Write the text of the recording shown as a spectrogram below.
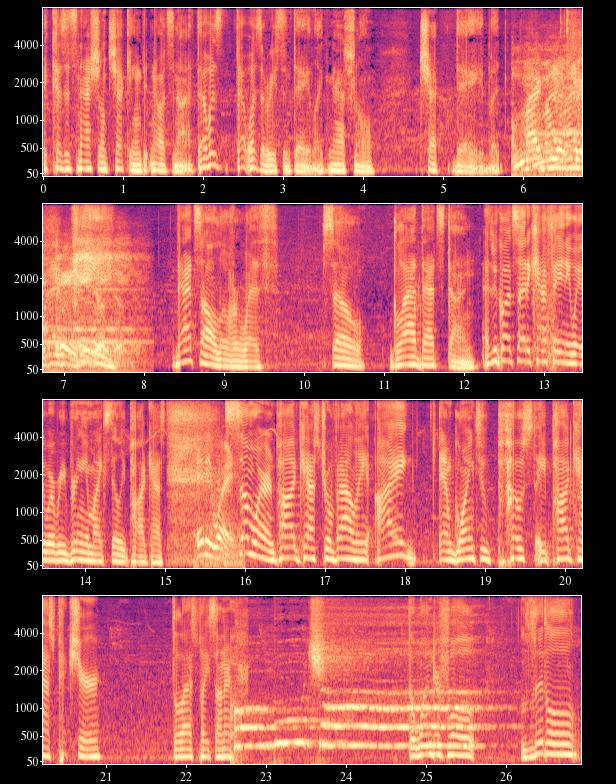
because it's National Checking. No, it's not. That was that was a recent day, like National Check Day, but hey, that's all over with. So glad that's done. As we go outside a cafe anyway, where we bring you Mike's Daily Podcast. Anyway, somewhere in Podcastro Valley, I am going to post a podcast picture. The last place on earth. The wonderful little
